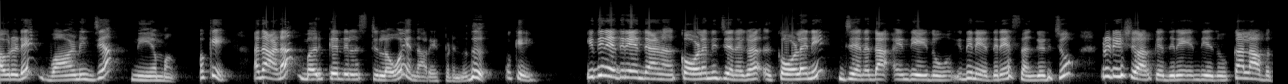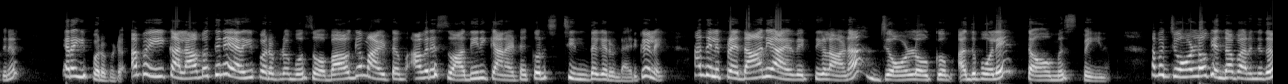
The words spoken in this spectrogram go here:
അവരുടെ വാണിജ്യ നിയമം. ഓക്കെ? അതാണ് മെർക്കന്റലിസ്റ്റ് ലോ എന്നറിയപ്പെടുന്നത്. ഓക്കെ? ഇതിനെതിരെ എന്താണ്? കോളനി ജനക കോളനി ജനത എന്ത് ചെയ്തു? ഇതിനെതിരെ സംഘടിച്ചു. ബ്രിട്ടീഷുകാർക്കെതിരെ എന്ത് ചെയ്തു? കലാപത്തിന് ഇറങ്ങി പുറപ്പെടും അപ്പൊ ഈ കലാപത്തിന് ഇറങ്ങി പുറപ്പെടുമ്പോൾ സ്വാഭാവികമായിട്ടും അവരെ സ്വാധീനിക്കാനായിട്ട് കുറച്ച് ചിന്തകരുണ്ടായിരിക്കും അല്ലെ? അതിൽ പ്രധാനിയായ വ്യക്തികളാണ് ജോൺ ലോക്കും അതുപോലെ തോമസ് പെയിനും. അപ്പൊ ജോൺ ലോക്ക് എന്താ പറഞ്ഞത്?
